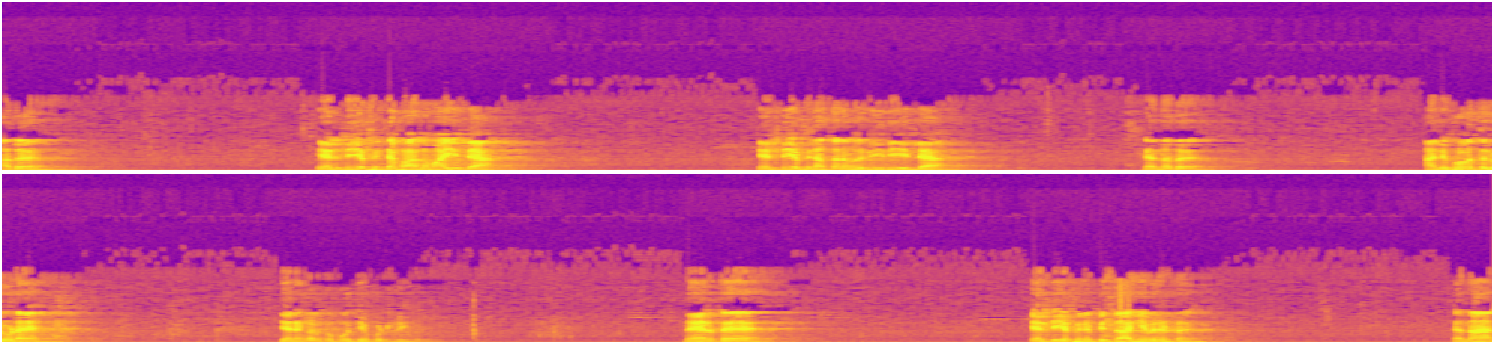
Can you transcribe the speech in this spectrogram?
അത് എൽ ഡി എഫിന്റെ ഭാഗമായി ഇല്ല എൽ ഡി എഫിന് അത്തരം ഒരു രീതിയില്ല. എന്നത് അനുഭവത്തിലൂടെ ജനങ്ങൾക്ക് ബോധ്യപ്പെട്ടിരിക്കുന്നു. നേരത്തെ എൽ ഡി എഫിനെ പിന്താങ്ങിയവരുണ്ട്. എന്നാൽ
